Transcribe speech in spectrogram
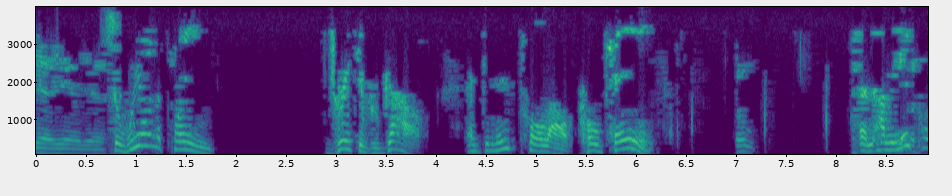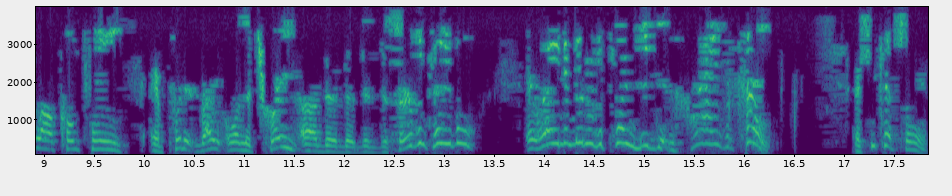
yeah, yeah, yeah. So we're on the plane drinking Brugal, and then they pull out cocaine. Oh, And I mean, they pull out cocaine and put it right on the tray, uh, the, the, the, the serving table, and right in the middle of the plane, they're getting high as a kite. And she kept saying,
